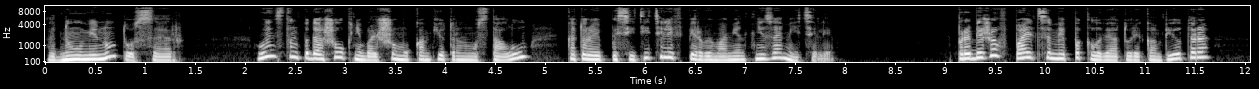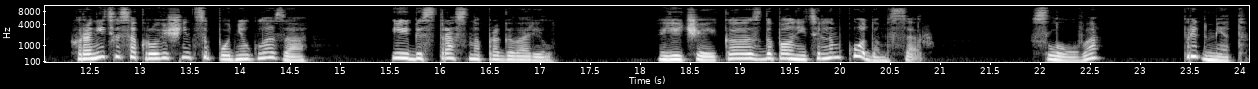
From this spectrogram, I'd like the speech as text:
«Одну минуту, сэр». Уинстон подошел к небольшому компьютерному столу, который посетители в первый момент не заметили. Пробежав пальцами по клавиатуре компьютера, хранитель сокровищницы поднял глаза и бесстрастно проговорил. «Ячейка с дополнительным кодом, сэр». Слово предмет.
